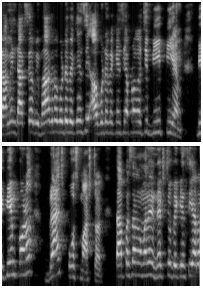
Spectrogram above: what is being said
ଗ୍ରାମୀଣ ଡାକ ସେବା ବିଭାଗର ଗୋଟେ ଭେକେନ୍ସି ଆଉ ଗୋଟେ ଭେକେନ୍ସି ଆପଣଙ୍କ ଅଛି ବିପିଏମ୍ ବିପିଏମ୍ କ'ଣ ବ୍ରାଞ୍ଚ ପୋଷ୍ଟ ମାଷ୍ଟର ତାପରେ ସାଙ୍ଗମାନେ ନେକ୍ସଟ ଭେକେନ୍ସି ଆର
